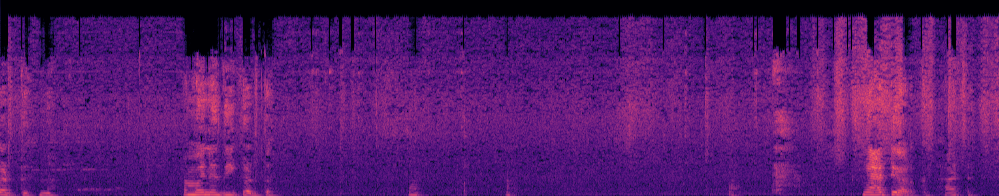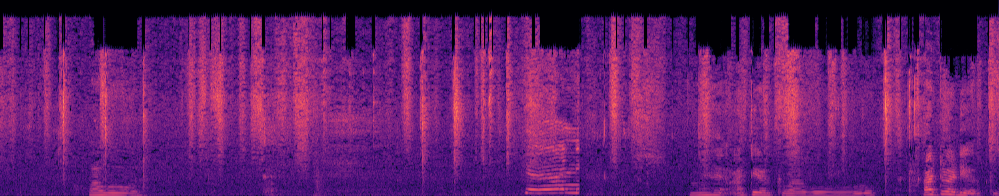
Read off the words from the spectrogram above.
കടുത്ത് എന്നാ. അമ്മൂനെ തീ കടുത്ത് ആട്ടി വർക്ക് ആട്ട് ബാബു ആട്ടി വർക്ക് വാവോ പാട്ടുപാടി വറക്ക്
